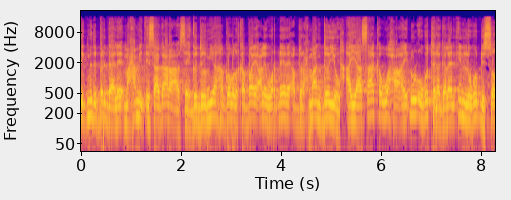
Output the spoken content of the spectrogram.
degmada bardaale maxamed isaaq aracase gudoomiyaha gobolka baay cali wardheere cabdiraxmaan dooyow ayaa saaka waxa ay dhul ugu talagaleen in lagu dhiso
